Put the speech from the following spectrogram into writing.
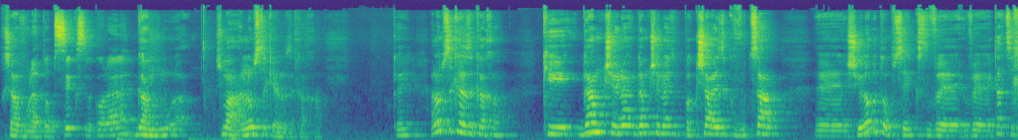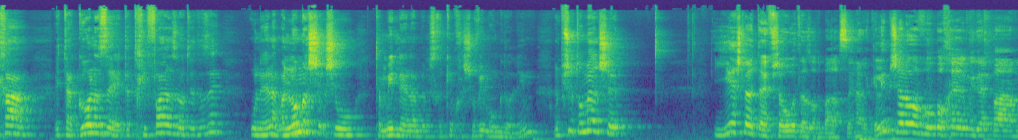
עכשיו, מול ה top six וכל האלה? גם, שמע, אני לא מסתכל על זה ככה, אוקיי? אני לא מסתכל על זה ככה. כי גם כשיונייטד פגשה איזה קבוצה אה, שהיא לא ב top six, והייתה צריכה את הגול הזה, את הדחיפה הזאת, את הזה, הוא נעלם. אני לא אומר ש- שהוא תמיד נעלם במשחקים חשובים או גדולים, אני פשוט אומר ש... יש לו את האפשרות הזאת בארסנל הכלים שלו, והוא בוחר מדי פעם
